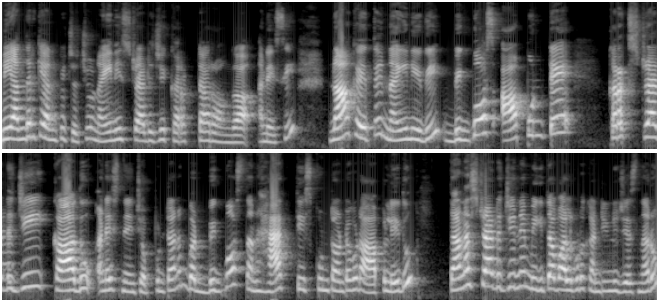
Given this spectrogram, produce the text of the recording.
మీ అందరికీ అనిపించవచ్చు నైనీ స్ట్రాటజీ కరెక్టా రాంగా అనేసి. నాకైతే నైన్ ఇది బిగ్ బాస్ ఆపుంటే కరెక్ట్ స్ట్రాటజీ కాదు అనేసి నేను చెప్పుంటాను. బట్ బిగ్ బాస్ తన హ్యాక్ తీసుకుంటా ఉంటే కూడా ఆపలేదు. తన స్ట్రాటజీనే మిగతా వాళ్ళు కూడా కంటిన్యూ చేస్తున్నారు.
